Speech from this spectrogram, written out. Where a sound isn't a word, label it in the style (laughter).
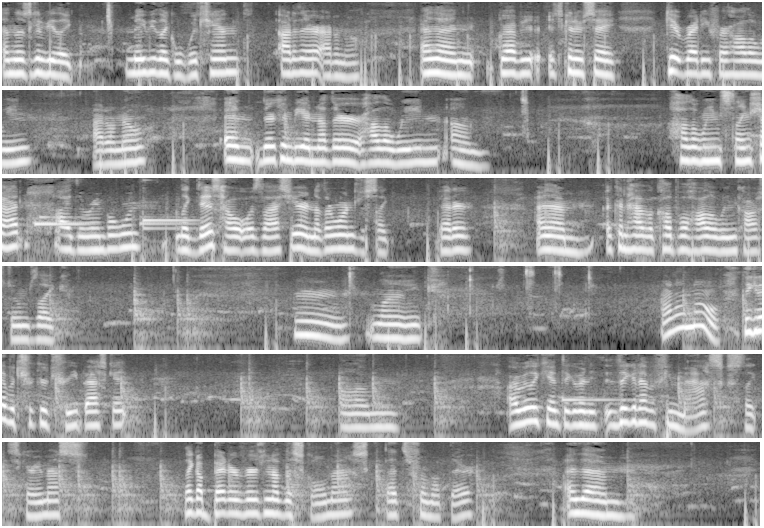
and there's gonna be like maybe like a witch hand out of there. I don't know. And then grab it. It's gonna say, "Get ready for Halloween." I don't know. And there can be another Halloween, um, Halloween slingshot. I the rainbow one, like this, how it was last year. Another one, just like better. And then I can have a couple Halloween costumes, like, hmm, like, I don't know. They could have a trick or treat basket. Um, I really can't think of anything. They could have a few masks, like scary masks. Like a better version of the skull mask. That's from up there. And um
